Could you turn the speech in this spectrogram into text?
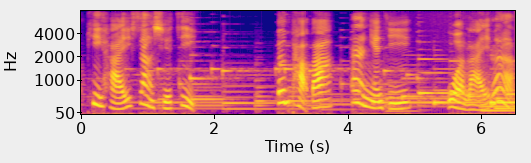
屁孩上学记》，奔跑吧二年级，我来了。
